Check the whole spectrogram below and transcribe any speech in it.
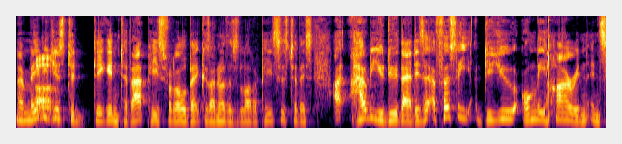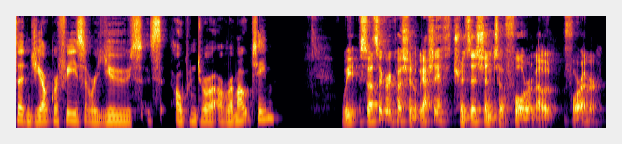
Now, maybe um, just to dig into that piece for a little bit, because I know there's a lot of pieces to this. Uh, how do you do that? Is it firstly, do you only hire in, in certain geographies, or use open to a, a remote team? We so that's a great question. We actually have to transition to full remote forever.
